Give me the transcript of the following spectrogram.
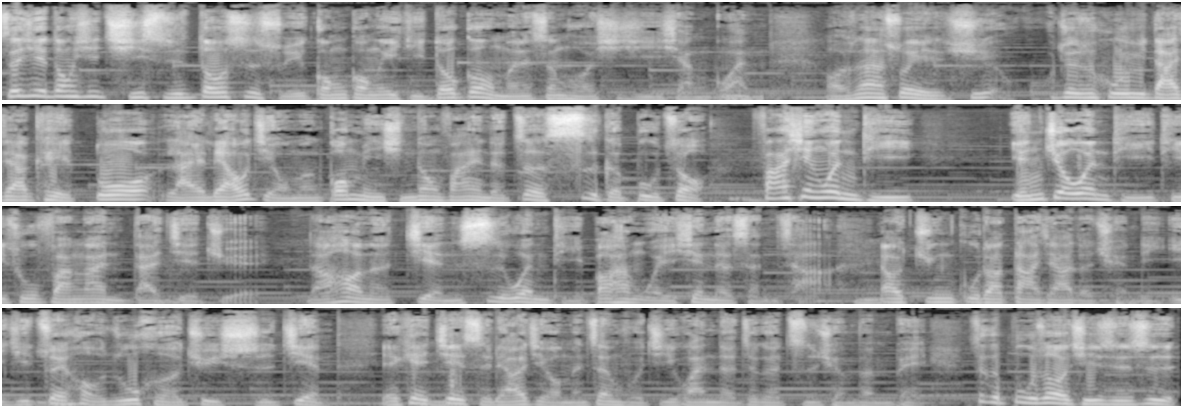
这些东西其实都是属于公共议题，都跟我们的生活息息相关。哦，那所以需就是呼吁大家可以多来了解我们公民行动方案的这四个步骤：发现问题、研究问题、提出方案来解决。然后呢，检视问题，包含违宪的审查，要均顾到大家的权利，以及最后如何去实践，也可以借此了解我们政府机关的这个职权分配。这个步骤其实是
